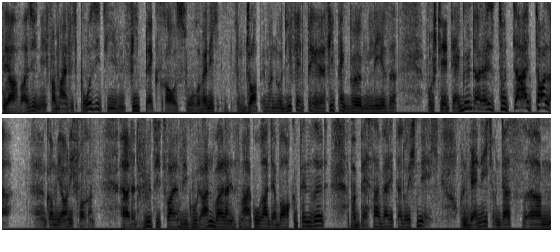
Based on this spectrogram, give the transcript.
ja, weiß ich nicht, vermeintlich positiven Feedbacks raussuche, wenn ich im Job immer nur die Feedbackbögen lese, wo steht, der Günther, der ist total toller, dann komme ich auch nicht voran. Ja, das fühlt sich zwar irgendwie gut an, weil dann ist mir akkurat der Bauch gepinselt, aber besser werde ich dadurch nicht. Und wenn ich, und das ähm,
